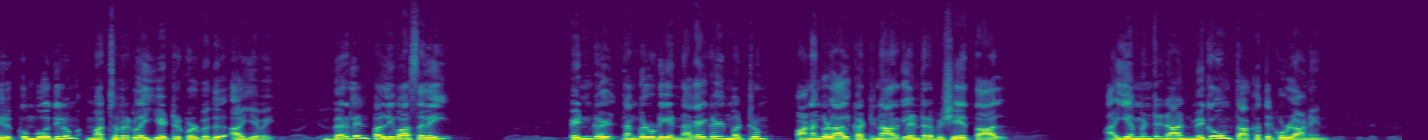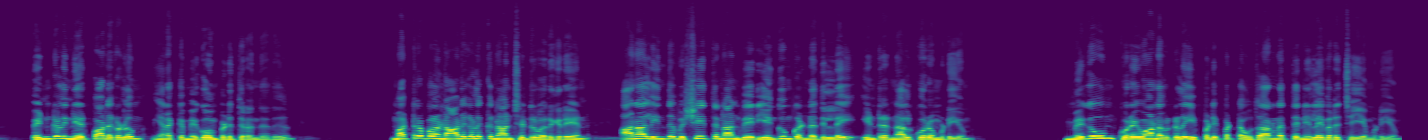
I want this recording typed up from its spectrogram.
இருக்கும் போதிலும் மற்றவர்களை ஏற்றுக்கொள்வது ஆகியவை. பெர்லின் பள்ளிவாசலை பெண்கள் தங்களுடைய நகைகள் மற்றும் பணங்களால் கட்டினார்கள் என்ற விஷயத்தால் ஐயமின்றி நான் மிகவும் தாக்கத்திற்குள்ளானேன். பெண்களின் ஏற்பாடுகளும் எனக்கு மிகவும் பிடித்திருந்தது. மற்ற பல நாடுகளுக்கு நான் சென்று வருகிறேன். ஆனால் இந்த விஷயத்தை நான் வேறு எங்கும் கண்டதில்லை என்று என்னால் கூற முடியும். மிகவும் குறைவானவர்களை இப்படிப்பட்ட உதாரணத்தை நிலைபெறச் செய்ய முடியும்.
